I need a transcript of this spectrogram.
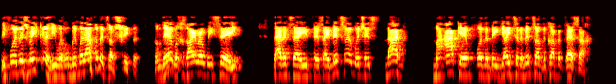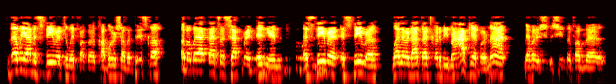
before this rika. He will be without the mitzvah of shechita. From there, l'chayra, we see that it's a there's a mitzvah which is not ma'akim for the big yaitz and the mitzvah of the Karpa Pesach. Then we have a steer to it from the Kabur Shabbat Pischa. But that, that's a separate Indian a stira, a stira, whether or not that's going to be ma'akib or not. We have a shita from, uh,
